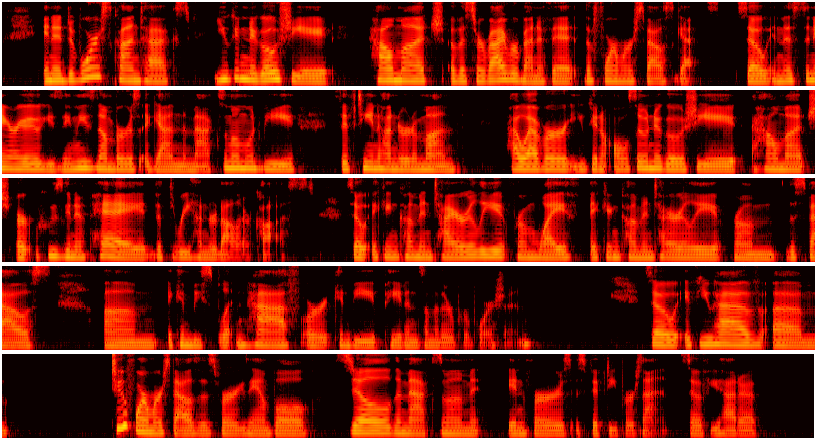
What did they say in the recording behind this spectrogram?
In a divorce context, you can negotiate how much of a survivor benefit the former spouse gets. So in this scenario using these numbers again the maximum would be 1500 a month However, you can also negotiate how much or who's going to pay the $300 cost. So it can come entirely from wife, it can come entirely from the spouse. Um, it can be split in half or it can be paid in some other proportion. So if you have um, two former spouses, for example, still the maximum in FERS is 50%. So if you had a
